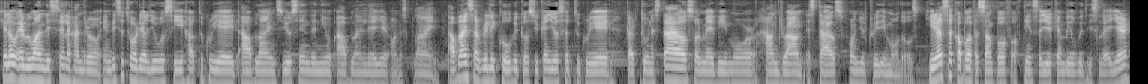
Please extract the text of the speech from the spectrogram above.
Hello everyone, this is Alejandro. In this tutorial you will see how to create outlines using the new outline layer on Spline. Outlines are really cool because you can use it to create cartoon styles or maybe more hand-drawn styles on your 3D models. Here's a couple of examples of things that you can build with this layer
